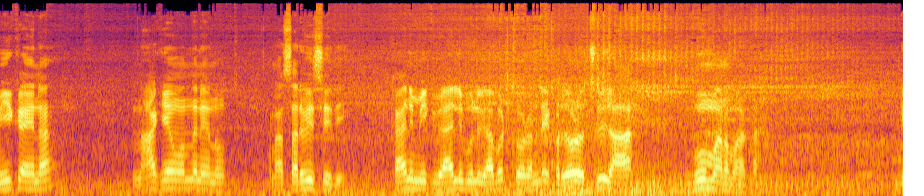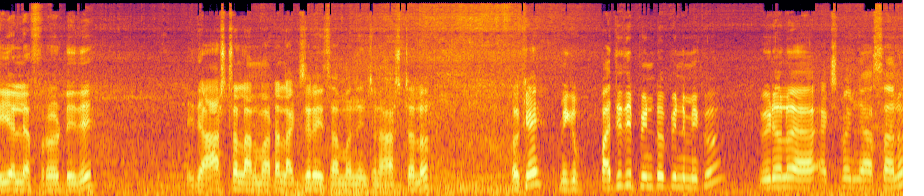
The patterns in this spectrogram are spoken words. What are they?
మీకైనా నాకేముంది నేను నా సర్వీస్ ఇది. కానీ మీకు వాల్యుబుల్ కాబట్టి చూడండి ఇక్కడ చూడవచ్చు ఆ భూమి అనమాట డిఎల్ఎఫ్ రోడ్ ఇది. ఇది హాస్టల్ అనమాట లగ్జరీకి సంబంధించిన హాస్టల్. ఓకే మీకు ప్రతిదీ పిన్ టు పిన్ మీకు వీడియోలో ఎక్స్ప్లెయిన్ చేస్తాను.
